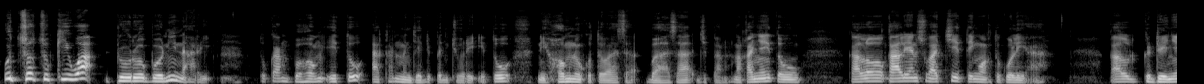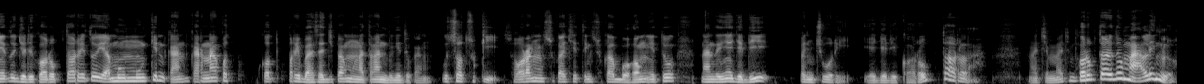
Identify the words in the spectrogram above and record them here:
Utsotsuki wa dorobo ni nari. Tukang bohong itu akan menjadi pencuri. Itu nihong no koto bahasa, Jepang. Makanya itu, kalau kalian suka cheating waktu kuliah, kalau gedenya itu jadi koruptor itu ya memungkinkan karena kot, kot peribahasa Jepang mengatakan begitu Kang. Usotsuki, seorang yang suka cheating, suka bohong itu nantinya jadi pencuri, ya jadi koruptor lah. Macam-macam. Koruptor itu maling loh.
